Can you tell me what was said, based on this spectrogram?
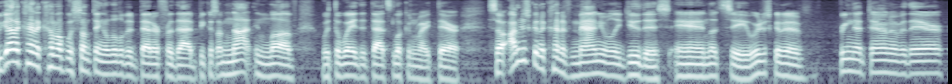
we got to kind of come up with something a little bit better for that because I'm not in love with the way that that's looking right there. So I'm just going to kind of manually do this and let's see. We're just going to bring that down over there.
